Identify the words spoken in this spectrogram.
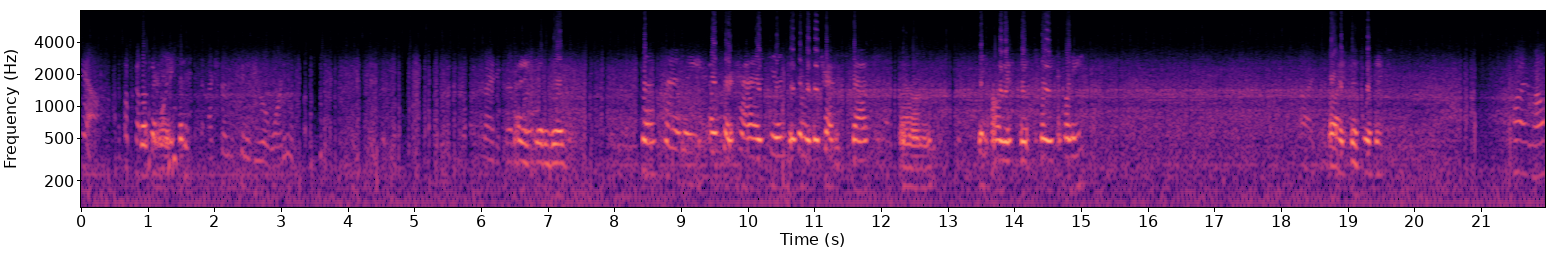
Yeah. Okay, Warning. Nathan. Actually, I'm just gonna do a warning. 97. 97, good. Last time we, Elkhart had dealing with him with a traffic stop, um, in August of 2020. Alright. Alright, that's working. Alright, well.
